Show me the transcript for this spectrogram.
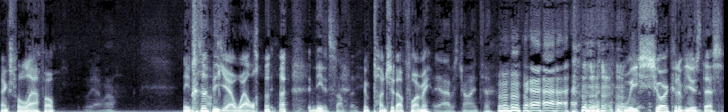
Thanks for the laugh, Ope. Yeah, well. Needed something. yeah, well. it needed something. You punch it up for me. Yeah, I was trying to. we sure could have used this.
